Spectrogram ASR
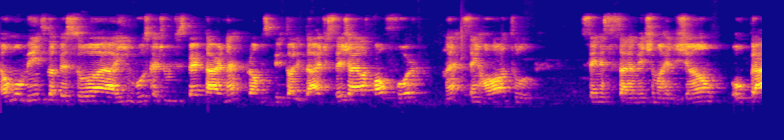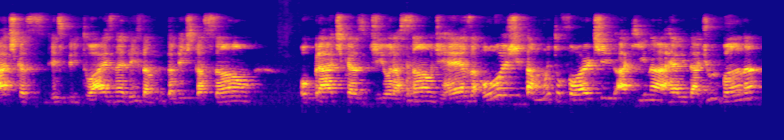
É o momento da pessoa ir em busca de um despertar, né? Para uma espiritualidade, seja ela qual for, né? Sem rótulo, sem necessariamente uma religião, ou práticas espirituais, né? Desde a da meditação, ou práticas de oração, de reza. Hoje está muito forte aqui na realidade urbana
